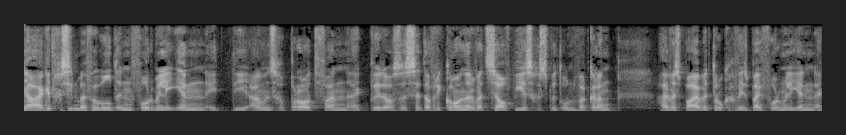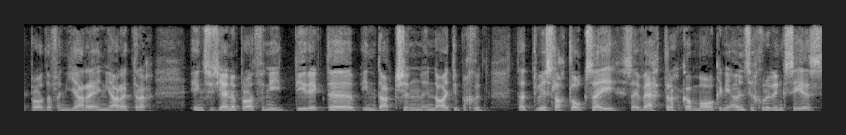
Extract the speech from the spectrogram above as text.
Ja, ek het gesien byvoorbeeld in Formule 1 het die ouens gepraat van ek weet daar's 'n Suid-Afrikaner wat self besig is met ontwikkeling Hy was baie betrokke geweest by Formule 1. Ek praat van jare en jare terug. En soos jy nou praat van die direkte induction en daai tipe goed, dat twee slag dalk sy sy weg terug kan maak en die ouens se groot ding sê is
